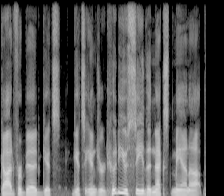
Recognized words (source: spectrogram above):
God forbid, gets gets injured. Who do you see the next man up,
